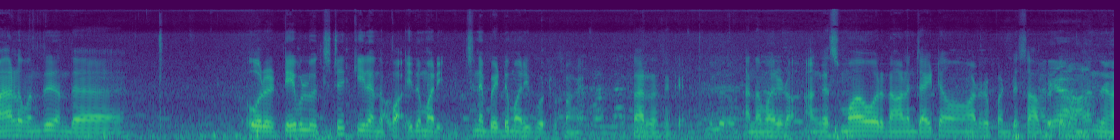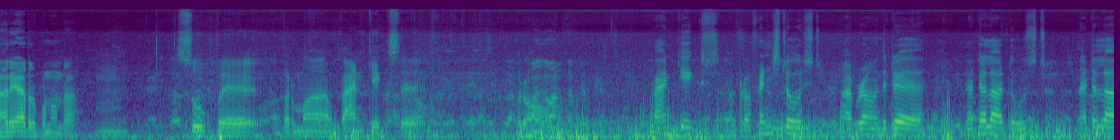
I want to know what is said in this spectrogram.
மேலே வந்து அந்த ஒரு டேபிள் வச்சுட்டு கீழே அந்த பா இது மாதிரி சின்ன பெட்டு மாதிரி போட்டிருப்பாங்க உட்கார்றதுக்கு. அந்த மாதிரி இடம். அங்கே சும்மா ஒரு நாலஞ்சு ஐட்டம் ஆர்டர் பண்ணிட்டு சாப்பிட்டு நிறைய ஆர்டர் பண்ணோம்டா ம். சூப்பு அப்புறமா பேன் கேக்ஸு அப்புறம் பேன் கேக்ஸ் அப்புறம் ஃப்ரெஞ்ச் டோஸ்ட் அப்புறம் வந்துட்டு Nutella toast Nutella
